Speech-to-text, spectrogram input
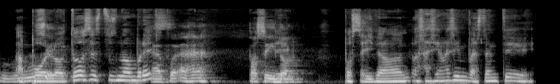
No Apolo, sé. todos estos nombres. Ajá. Poseidón. Poseidón, o sea, se me hacen bastante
